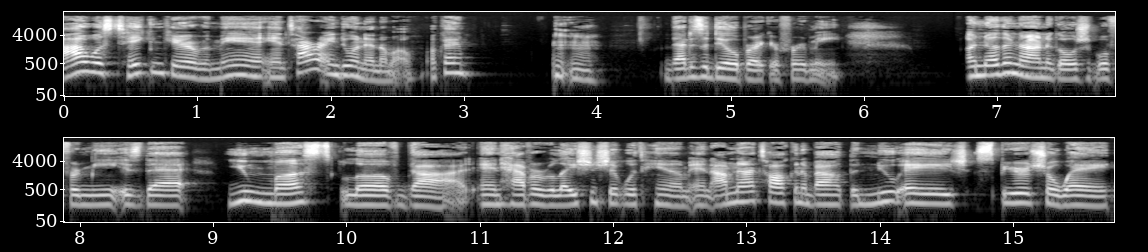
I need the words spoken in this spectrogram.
I was taking care of a man, and Tyra ain't doing that no more. Okay, Mm-mm. that is a deal breaker for me. Another non-negotiable for me is that you must love God and have a relationship with Him. And I'm not talking about the new age spiritual way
